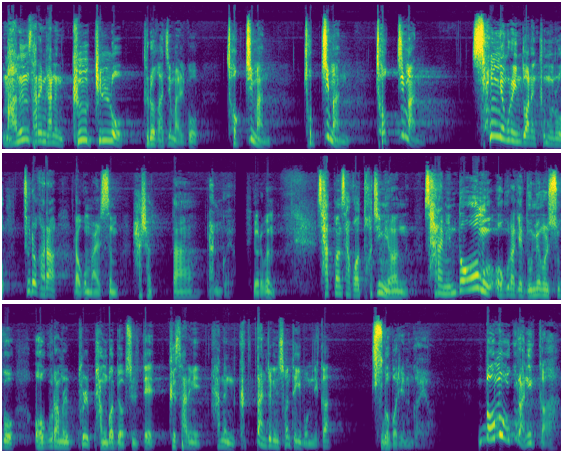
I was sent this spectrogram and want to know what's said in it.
많은 사람이 가는 그 길로 들어가지 말고 적지만 좁지만 적지만 생명으로 인도하는 그 문으로 들어가라 라고 말씀하셨다라는 거예요. 여러분 사건 사고가 터지면 사람이 너무 억울하게 누명을 쓰고 억울함을 풀 방법이 없을 때 그 사람이 하는 극단적인 선택이 뭡니까? 죽어버리는 거예요. 너무 억울하니까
